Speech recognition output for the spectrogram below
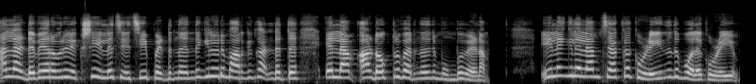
അല്ലാണ്ട് വേറെ ഒരു രക്ഷയില്ല ചേച്ചി പെട്ടെന്ന് എന്തെങ്കിലും ഒരു മാർഗം കണ്ടെത്ത് എല്ലാം ആ ഡോക്ടർ വരുന്നതിന് മുമ്പ് വേണം. ഇല്ലെങ്കിലെല്ലാം ചക്ക കുഴയുന്നത് പോലെ കുഴയും.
